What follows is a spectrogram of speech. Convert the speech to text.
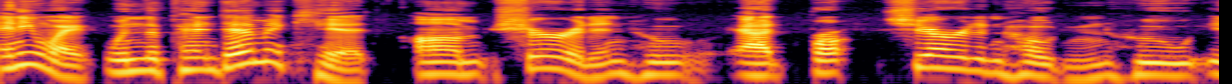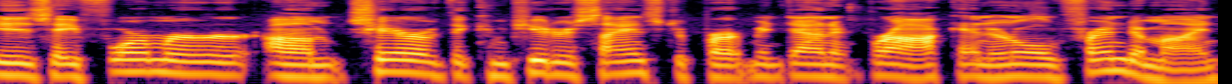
Anyway, when the pandemic hit, um, Sheridan, who at Sheridan Houghten, who is a former um, chair of the computer science department down at Brock and an old friend of mine,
